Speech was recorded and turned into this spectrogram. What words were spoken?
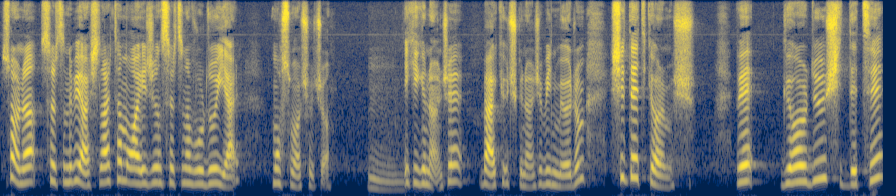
Sonra sırtını bir açtılar. Tam o ayıcığın sırtına vurduğu yer mosmor çocuğun. İki gün önce, belki üç gün önce bilmiyorum. Şiddet görmüş. Ve gördüğü şiddeti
